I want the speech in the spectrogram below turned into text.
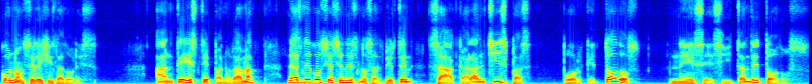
con 11 legisladores. Ante este panorama, las negociaciones nos advierten sacarán chispas, porque todos necesitan de todos.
